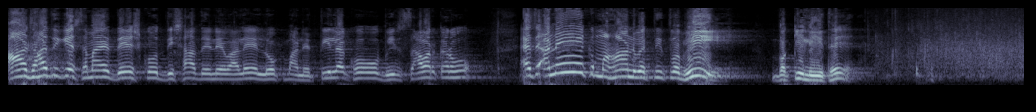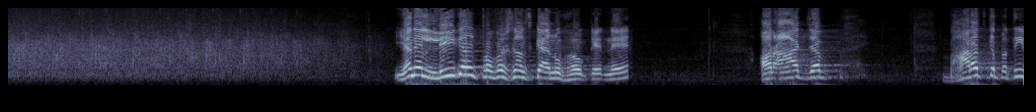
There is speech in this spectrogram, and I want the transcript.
आज़ादी के समय देश को दिशा देने वाले लोकमान्य तिलक हो, वीर सावरकर हो, ऐसे अनेक महान व्यक्तित्व भी वकील ही थे। यानी लीगल प्रोफेशनल्स के अनुभव के ने और आज जब भारत के प्रति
